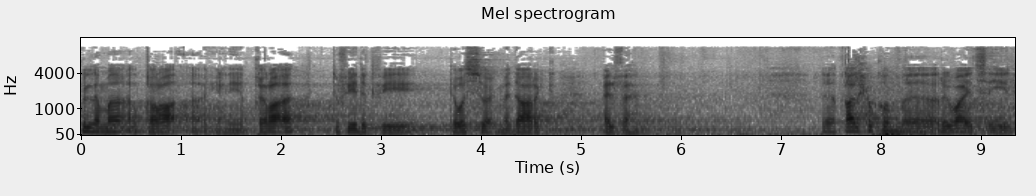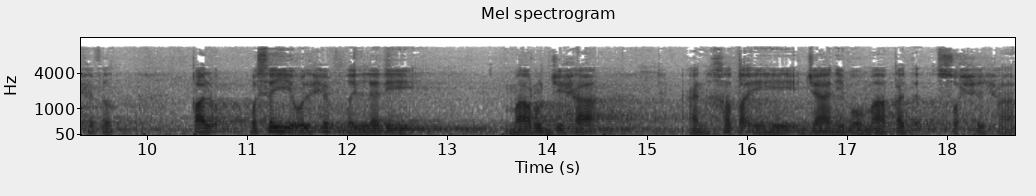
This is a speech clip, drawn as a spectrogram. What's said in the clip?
كلما القراءة يعني القراءة تفيدك في توسع مدارك الفهم. قال حكم رواية سيء الحفظ. قال وسيء الحفظ الذي ما رجح عن خطئه جانب ما قد صحح.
